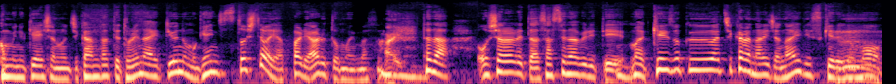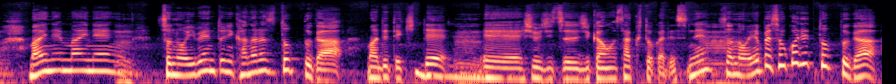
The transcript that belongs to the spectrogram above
コミュニケーションの時間だって取れないというのも現実としてはやっぱりあると思います。はい。ただおっしゃられたサステナビリティ、まあ、継続は力なりじゃないですけれども、うん。毎年毎年、うん。そのイベントに必ずトップが、まあ、出てきて、ん。えー終日時間を割くとかですね、うん。そのやっぱりそこでトップが、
